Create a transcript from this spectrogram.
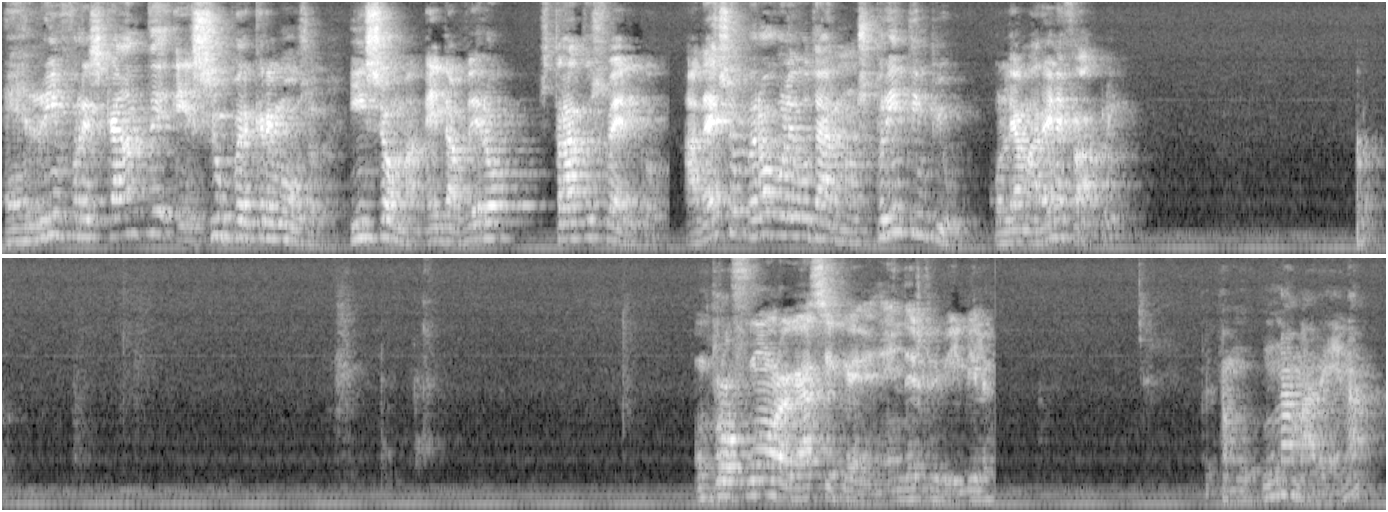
è rinfrescante e super cremoso, insomma è davvero stratosferico. Adesso però volevo dare uno sprint in più con le amarene Fabri. Un profumo ragazzi che è indescrivibile. Prendiamo una marena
